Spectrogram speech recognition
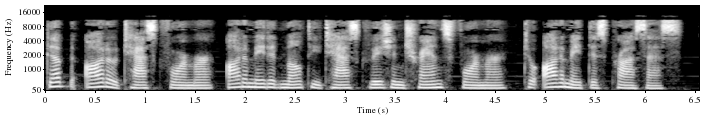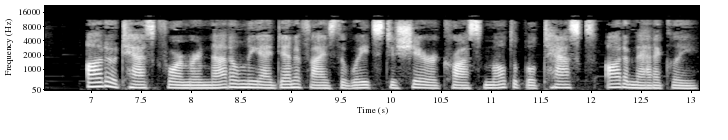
dubbed Auto Taskformer Automated Multitask Vision Transformer, to automate this process. Auto Taskformer not only identifies the weights to share across multiple tasks automatically,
